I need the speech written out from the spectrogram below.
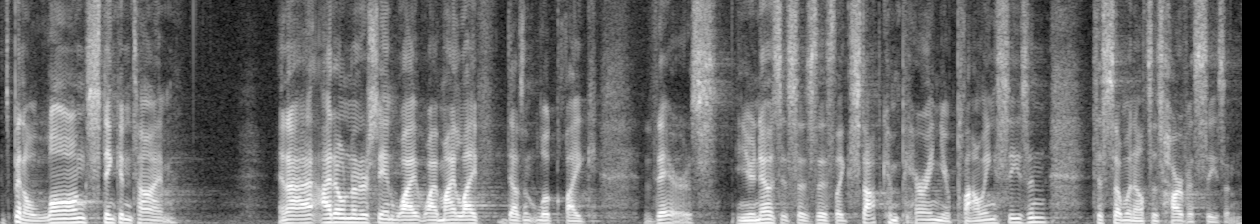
It's been a long, stinking time. And I, I don't understand why, why my life doesn't look like theirs. In your notes, it says this like, stop comparing your plowing season to someone else's harvest season.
